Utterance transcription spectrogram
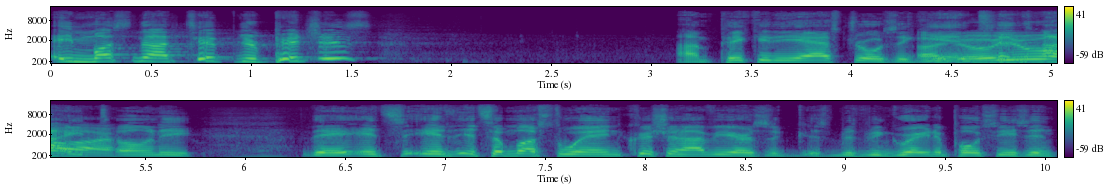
A must not tip your pitches. I'm picking the Astros again tonight. Tony. They, it's it, it's a must-win. Christian Javier has, has been great in the postseason.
